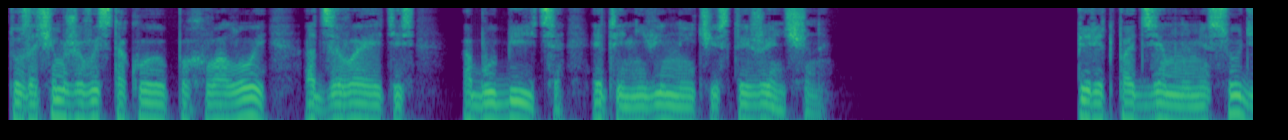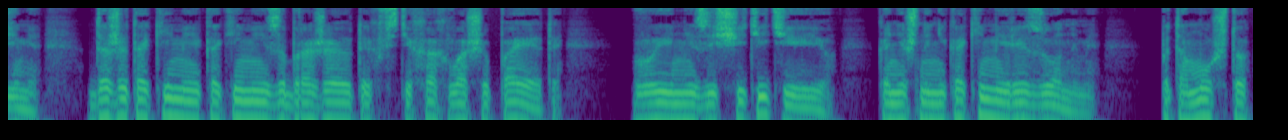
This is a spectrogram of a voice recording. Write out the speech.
то зачем же вы с такой похвалой отзываетесь об убийце этой невинной чистой женщины? Перед подземными судьями, даже такими, какими изображают их в стихах ваши поэты, вы не защитите ее, конечно, никакими резонами, потому что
